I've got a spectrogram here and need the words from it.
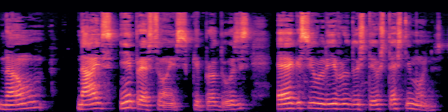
Não nas impressões que produzes, ergue-se o livro dos teus testemunhos.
